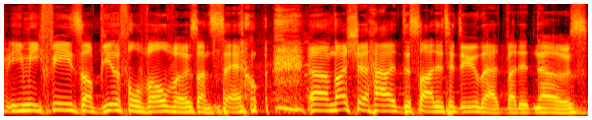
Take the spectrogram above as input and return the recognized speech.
me feeds of beautiful Volvos on sale. I'm not sure how it decided to do that, but it knows.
